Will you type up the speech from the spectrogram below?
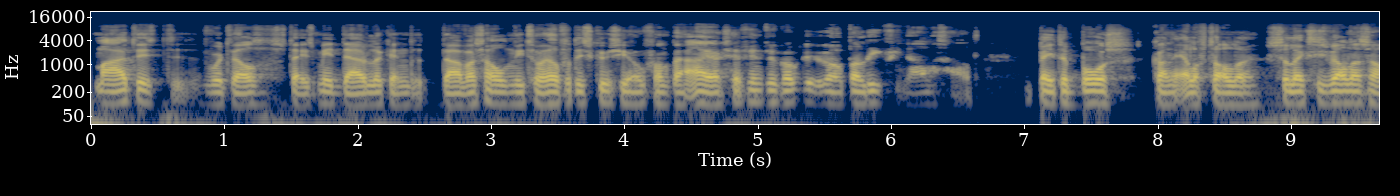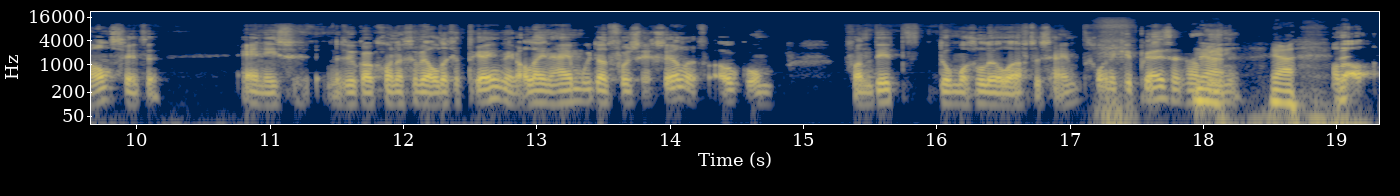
Maar het, is, het wordt wel steeds meer duidelijk. En daar was al niet zo heel veel discussie over. Want bij Ajax heeft hij natuurlijk ook de Europa League finale gehad. Peter Bos kan elftallen selecties wel naar zijn hand zetten. En is natuurlijk ook gewoon een geweldige trainer. Alleen hij moet dat voor zichzelf. Ook om van dit domme gelul af te zijn. Gewoon een keer prijzen gaan Ja. winnen. ja. Want al-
